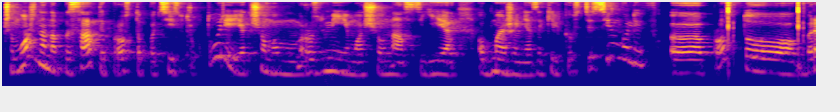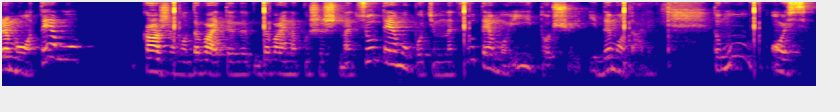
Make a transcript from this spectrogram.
чи можна написати просто по цій структурі, якщо ми розуміємо, що у нас є обмеження за кількістю символів, е, просто беремо тему, кажемо, давайте, давай напишеш на цю тему, потім на цю тему і тощо. Йдемо далі. Тому ось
